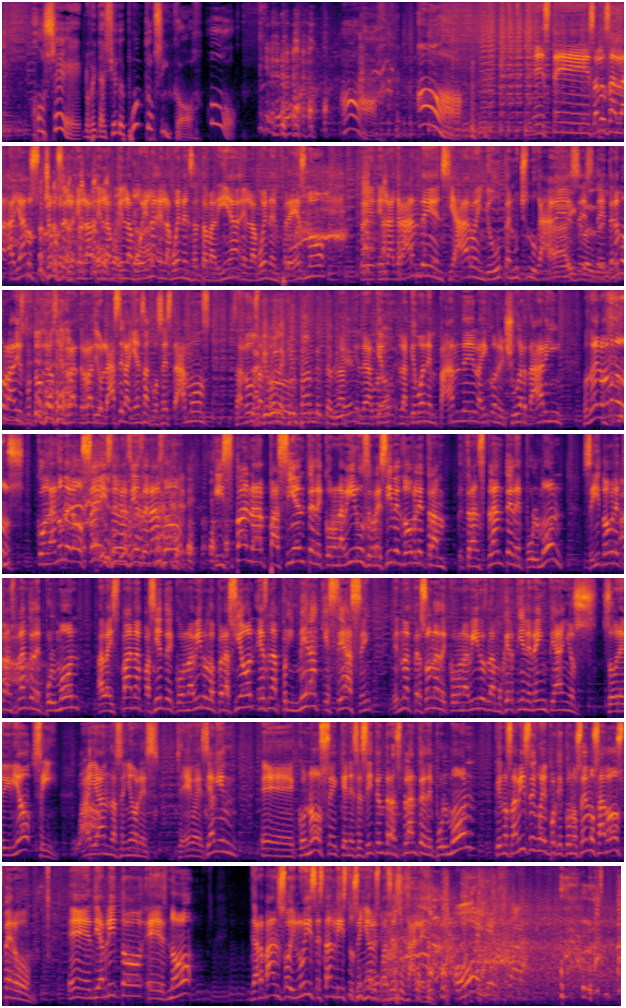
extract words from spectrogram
José, 97.5. Oh. Ah. Ah. Este, saludos a la, allá nos escuchamos en, la, buena, en la buena en Santa María, en la buena en Fresno, en, la grande, en Seattle, en Utah, en muchos lugares. este, tenemos radios por todos lados, en Radio Láser, allá en San José estamos. Saludos la a que buena aquí en Pandel también. La, que, buena en Pandel, ahí con el Sugar Daddy. Pues bueno, vámonos con la número 6 de las 10 de Nazno. Hispana, paciente de coronavirus, recibe doble trasplante de pulmón. Sí, doble trasplante de pulmón a la hispana, paciente de coronavirus. La operación es la primera que se hace en una persona de coronavirus. La mujer tiene 20 años. ¿Sobrevivió? Sí. Ahí anda, señores. Sí, güey. Si alguien eh, conoce que necesite un trasplante de pulmón, que nos avisen, güey, porque conocemos a dos, pero el diablito es no. Garbanzo y Luis están listos, señores, para hacer su jale. Oye,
